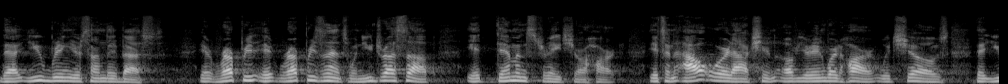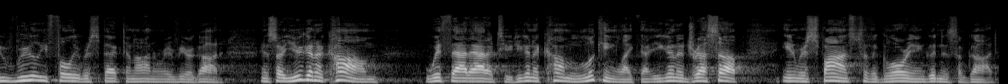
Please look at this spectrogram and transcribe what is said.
that you bring your Sunday best. It, repre- it represents, when you dress up, it demonstrates your heart. It's an outward action of your inward heart, which shows that you really fully respect and honor and revere God. And so you're going to come with that attitude. You're going to come looking like that. You're going to dress up in response to the glory and goodness of God.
